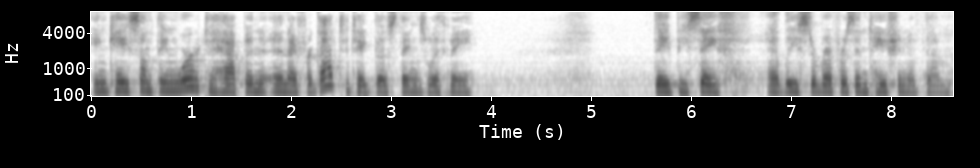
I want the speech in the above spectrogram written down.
in case something were to happen and I forgot to take those things with me, they'd be safe, at least a representation of them.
